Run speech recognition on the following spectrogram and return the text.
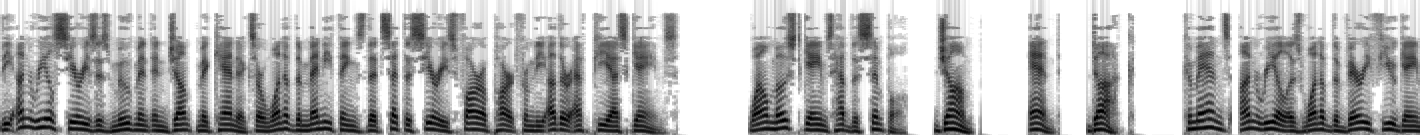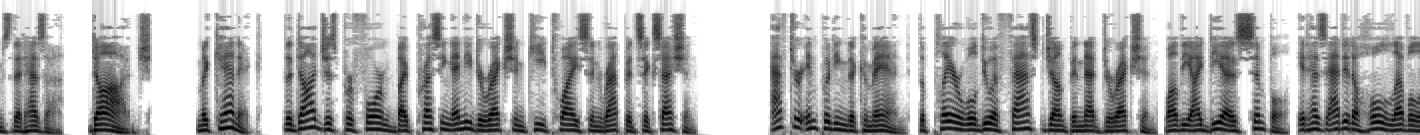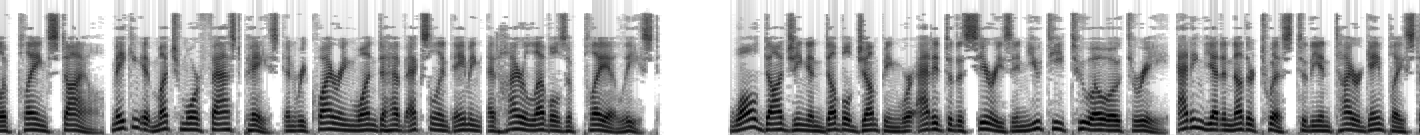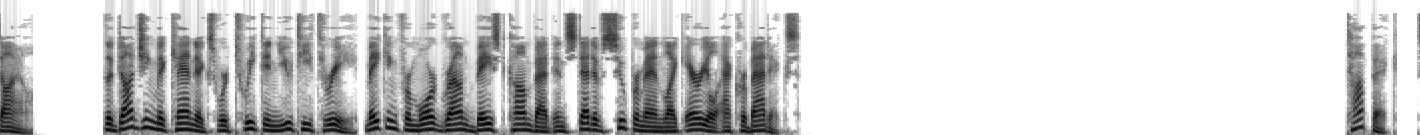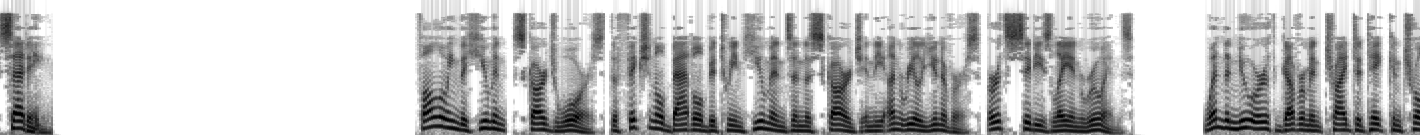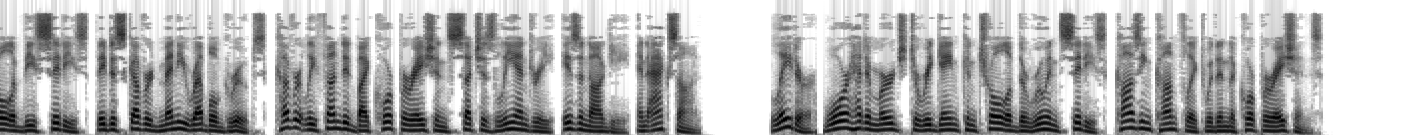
The Unreal Series's movement and jump mechanics are one of the many things that set the series far apart from the other FPS games. While most games have the simple «jump» and «duck» commands, Unreal is one of the very few games that has a «dodge» mechanic. The dodge is performed by pressing any direction key twice in rapid succession. After inputting the command, the player will do a fast jump in that direction. While the idea is simple, it has added a whole level of playing style, making it much more fast-paced and requiring one to have excellent aiming at higher levels of play at least. Wall dodging and double jumping were added to the series in UT 2003, adding yet another twist to the entire gameplay style. The dodging mechanics were tweaked in UT3, making for more ground-based combat instead of Superman-like aerial acrobatics. Topic: Setting. Following the human Scourge Wars, the fictional battle between humans and the Scourge in the Unreal Universe, Earth's cities lay in ruins. When the New Earth government tried to take control of these cities, they discovered many rebel groups, covertly funded by corporations such as Liandry, Izanagi, and Axon. Later, war had emerged to regain control of the ruined cities, causing conflict within the corporations.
